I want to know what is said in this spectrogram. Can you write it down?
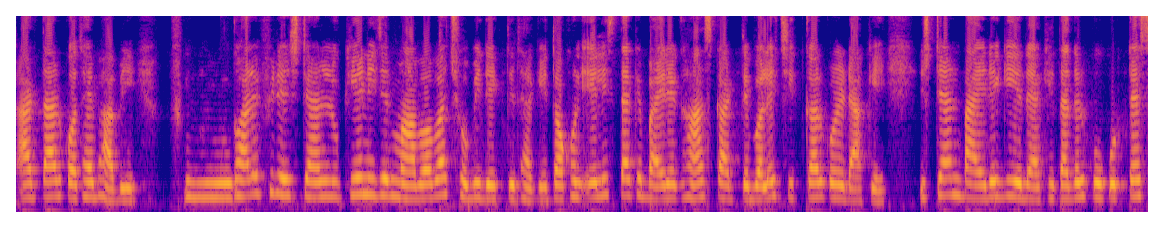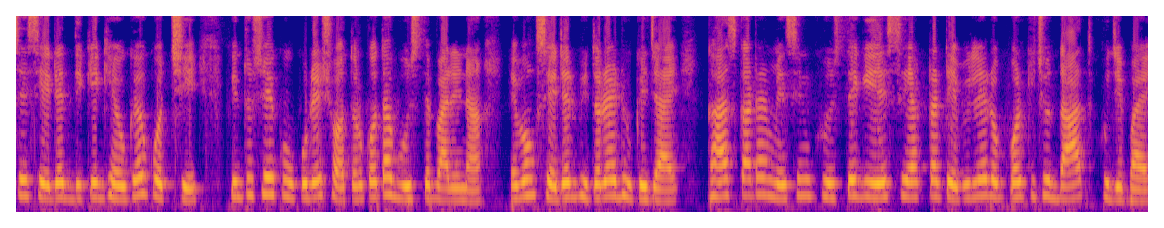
আর তার কথাই ভাবি ঘরে ফিরে স্ট্যান লুকিয়ে নিজের মা বাবা ছবি দেখতে থাকে। তখন এলিস তাকে বাইরে ঘাস কাটতে বলে, চিৎকার করে ডাকে। স্ট্যান বাইরে গিয়ে দেখে, তাদের কুকুরটা সে শেডের দিকে ঘেউ ঘেউ করছে, কিন্তু সে কুকুরের সতর্কতা বুঝতে পারে না এবং শেডের ভিতরে ঢুকে যায়। ঘাস কাটার মেশিন খুঁজতে গিয়ে সে একটা টেবিলের ওপর কিছু দাঁত খুঁজে পায়।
